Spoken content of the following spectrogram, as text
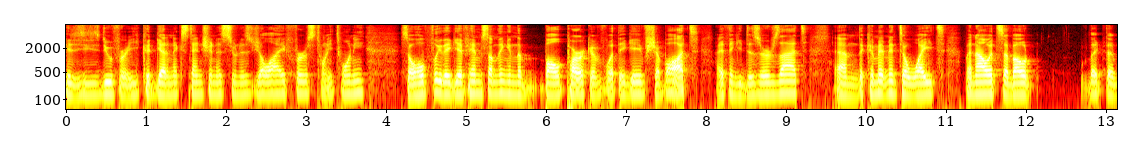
because he's due for he could get an extension as soon as July first, twenty twenty. So hopefully they give him something in the ballpark of what they gave Chabot. I think he deserves that. Um, the commitment to White, but now it's about like the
